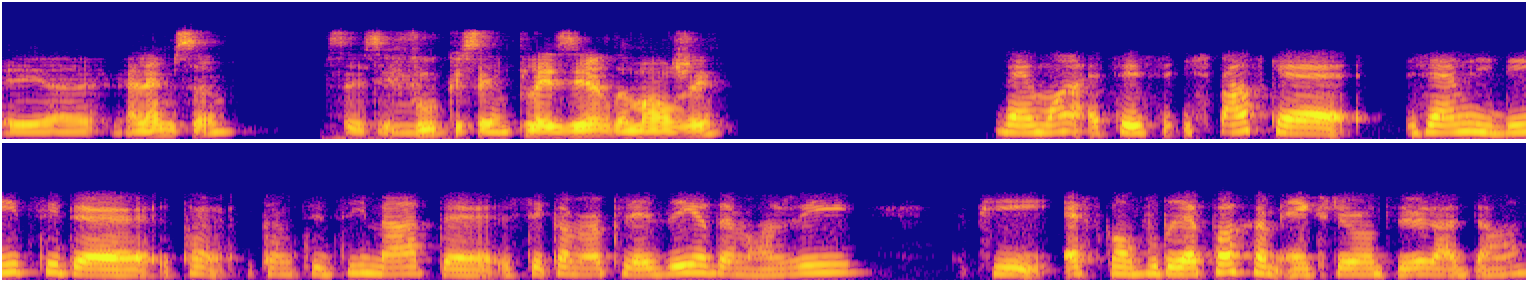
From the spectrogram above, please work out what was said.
et euh, elle aime ça. C'est fou mm. que c'est un plaisir de manger. Ben moi, je pense que j'aime l'idée, tu sais, de, comme, tu dis, Matt, c'est comme un plaisir de manger. Puis, est-ce qu'on voudrait pas comme inclure Dieu là-dedans?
